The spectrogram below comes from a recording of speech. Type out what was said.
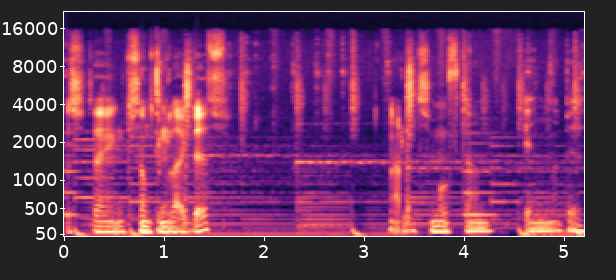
Just think something like this. Now let's move them in a bit.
